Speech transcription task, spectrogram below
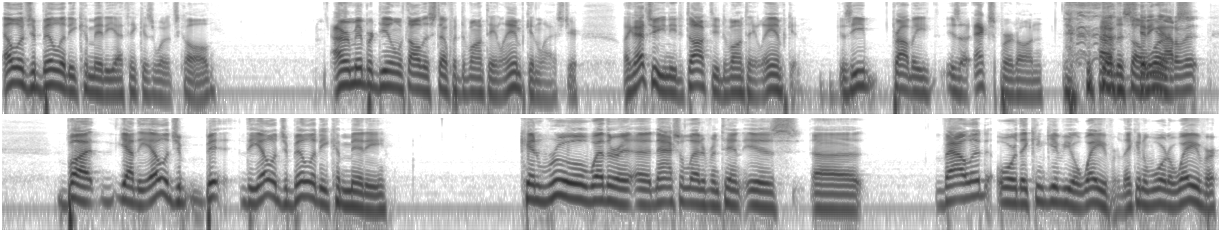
eligibility committee, I think is what it's called. I remember dealing with all this stuff with Du'Vonta Lampkin last year. Like that's who you need to talk to, Du'Vonta Lampkin, because he probably is an expert on how this all Getting works. out of it. But yeah, the the eligibility committee can rule whether a, a national letter of intent is uh, valid, or they can give you a waiver. They can award a waiver.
